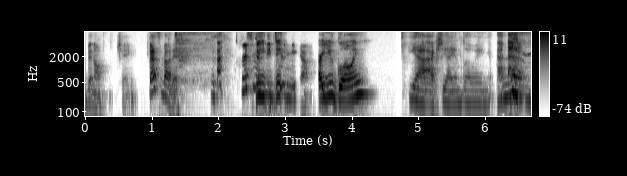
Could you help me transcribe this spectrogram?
been off chain. That's about it. Christmas do, do. Are you glowing? Yeah, actually I am glowing. Um,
